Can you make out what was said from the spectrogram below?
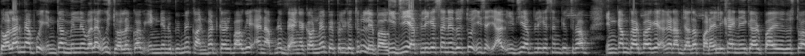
डॉलर में आपको इनकम मिलने वाला है, उस डॉलर को आप इंडियन रुपी में कन्वर्ट कर पाओगे एंड अपने बैंक अकाउंट में पेपल के थ्रू ले पाओगे। ईजी एप्लीकेशन है दोस्तों, इस ईजी एप्लीकेशन के थ्रू आप इनकम कर पाओगे। अगर आप ज़्यादा पढ़ाई लिखाई नहीं कर पाए दोस्तों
